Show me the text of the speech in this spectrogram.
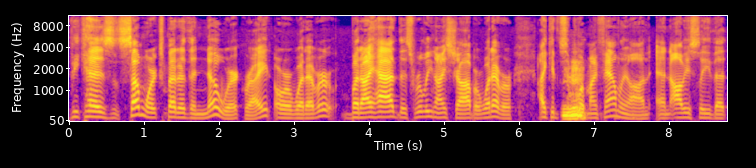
because some work's better than no work, right, or whatever? But I had this really nice job or whatever I could mm-hmm. support mm-hmm. my family on, and obviously that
